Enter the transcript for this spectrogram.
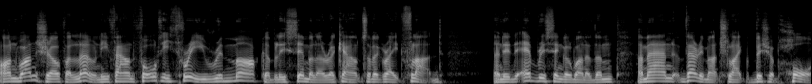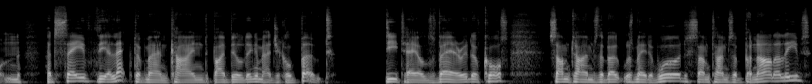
On one shelf alone, he found 43 remarkably similar accounts of a great flood, and in every single one of them, a man very much like Bishop Horn had saved the elect of mankind by building a magical boat. Details varied, of course. Sometimes the boat was made of wood, sometimes of banana leaves.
